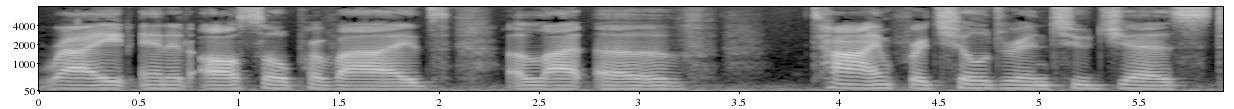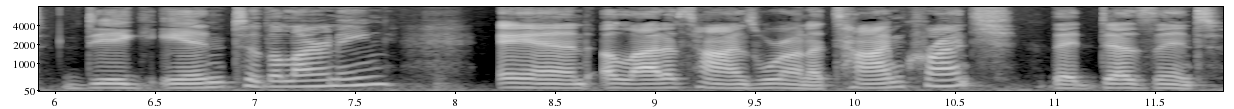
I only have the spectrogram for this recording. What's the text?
right? And it also provides a lot of time for children to just dig into the learning. And a lot of times we're on a time crunch that doesn't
